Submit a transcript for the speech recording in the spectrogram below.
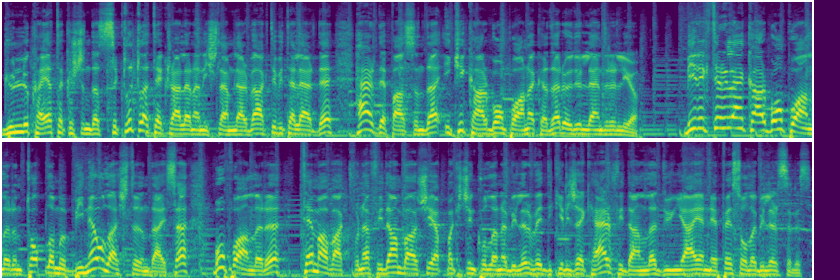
günlük hayat akışında sıklıkla tekrarlanan işlemler ve aktivitelerde her defasında 2 karbon puana kadar ödüllendiriliyor. Biriktirilen karbon puanların toplamı bine ulaştığındaysa bu puanları Tema Vakfı'na fidan bağışı yapmak için kullanabilir ve dikilecek her fidanla dünyaya nefes olabilirsiniz.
